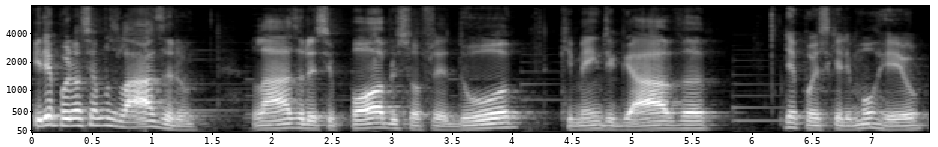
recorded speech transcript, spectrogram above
E depois nós temos Lázaro. Lázaro, esse pobre sofredor que mendigava, depois que ele morreu,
